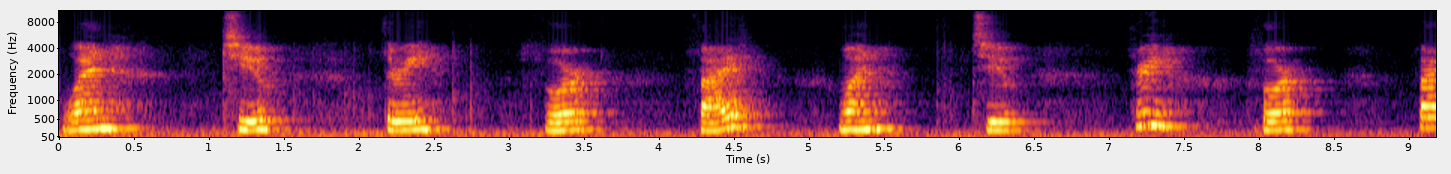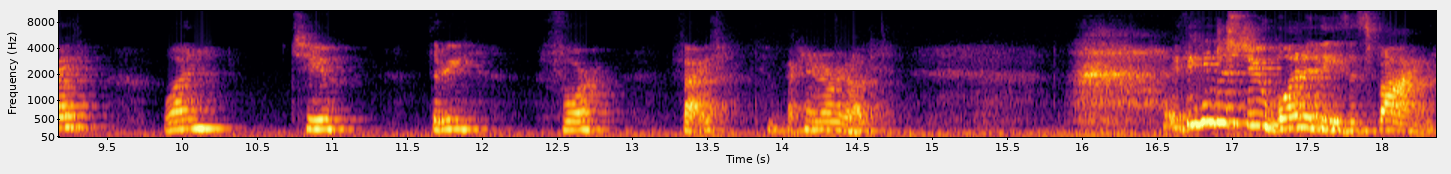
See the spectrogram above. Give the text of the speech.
One, two, three, four, five. One, two, three, four, five. One, two, three, four, five. Back in normal dog. If you can just do one of these, it's fine.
